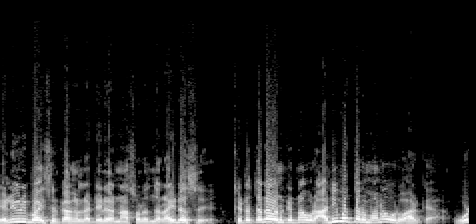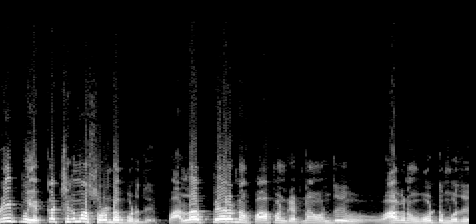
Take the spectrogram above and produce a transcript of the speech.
டெலிவரி பாய்ஸ் இருக்காங்கல்ல டெலிவரி நான் சொல்ல இந்த ரைடர்ஸு கிட்டத்தட்ட அவனுக்கு கேட்டால் ஒரு அடிமத்தனமான ஒரு வாழ்க்கை. உழைப்பு எக்கச்சக்கமாக சுரண்டப்படுது. பல பேரை நான் பார்ப்பேன்னு கேட்டால் வந்து வாகனம் ஓட்டும் போது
